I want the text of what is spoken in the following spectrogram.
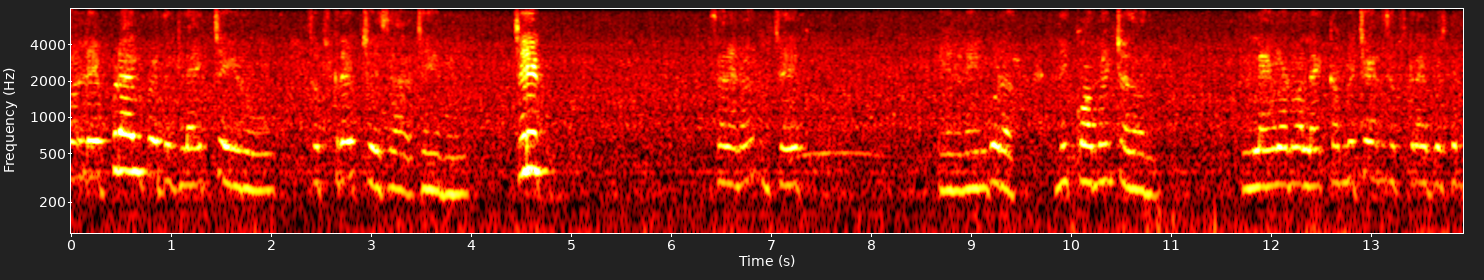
మళ్ళీ ఎప్పుడు ఆగిపోతుంది? లైక్ చేయడం. సబ్స్క్రైబ్ చేసా చేయను. చేయకు. సరేనా? నువ్వు చేయకు. నేను నేను కూడా నీకు కామెంట్ చదవను. లైవ్లో ఉన్న వాళ్ళు లైక్ కమెంట్ చేయండి సబ్స్క్రైబ్ చేస్తాను.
